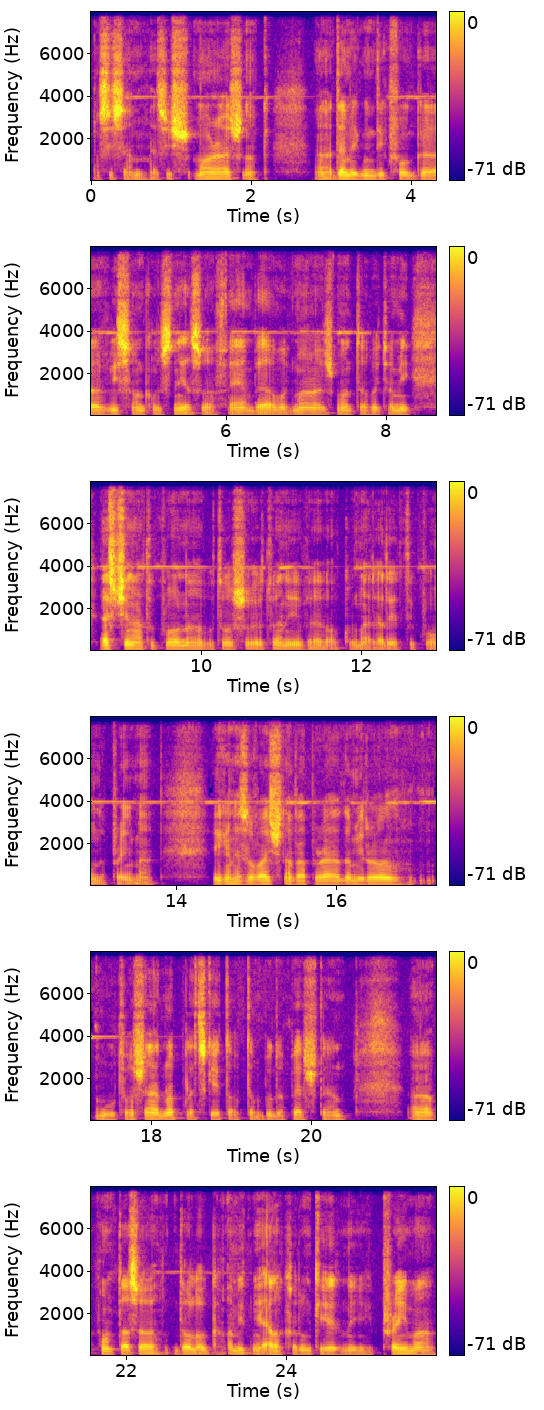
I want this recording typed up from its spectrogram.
Azt hiszem, ez is Marásnak de még mindig fog visszhangozni ez a fejembe, ahogy Maraj mondta, hogy ha mi ezt csináltuk volna utolsó 50 éve, akkor már elértük volna Prémát. Igen, ez a Vaisnava Parád, amiről múlt vasárnap leckét adtam Budapesten, pont az a dolog, amit mi el akarunk érni, Préma,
